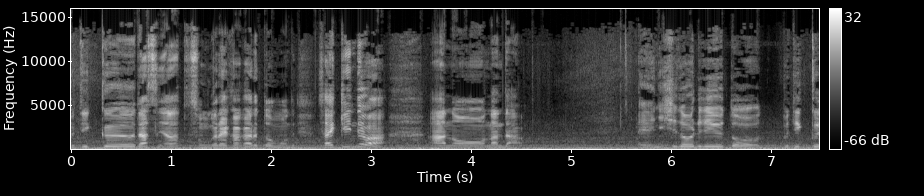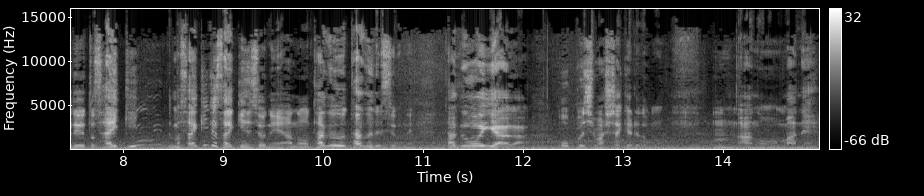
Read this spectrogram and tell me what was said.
ブティック出すにあたってそんぐらいかかると思うんで、最近では、あのー、なんだ、えー、西通りで言うと、ブティックで言うと最近、まあ、最近って最近ですよね。あの、タグ、タグですよね。タグホイヤーがオープンしましたけれども、うん、あの、まあね、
